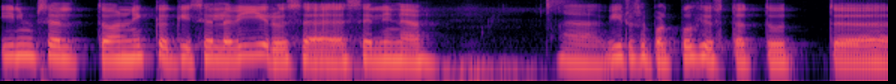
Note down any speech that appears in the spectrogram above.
ilmselt on ikkagi selle viiruse selline, äh, viiruse poolt põhjustatud äh,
